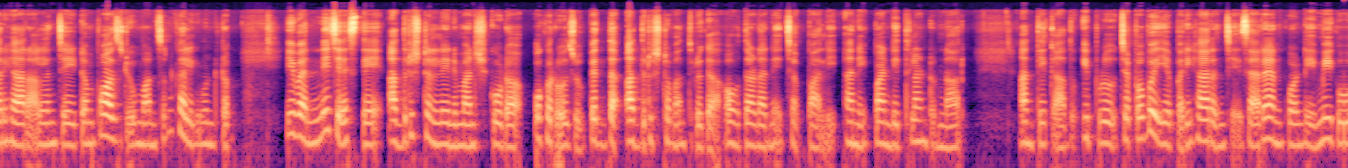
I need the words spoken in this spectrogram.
పరిహారాలను చేయటం పాజిటివ్ మనసును కలిగి ఉండటం. ఇవన్నీ చేస్తే అదృష్టం లేని మనిషి కూడా ఒకరోజు పెద్ద అదృష్టవంతుడిగా అవుతాడనే చెప్పాలి అని పండితులు అంటున్నారు. అంతేకాదు ఇప్పుడు చెప్పబోయే పరిహారం చేశారే అనుకోండి మీకు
